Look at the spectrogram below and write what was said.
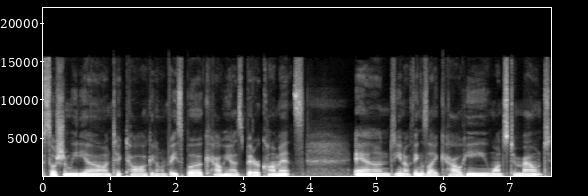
social media on TikTok and on Facebook. How he has bitter comments, and you know things like how he wants to mount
